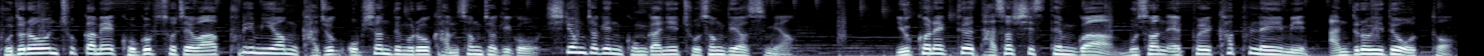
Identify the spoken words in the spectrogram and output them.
부드러운 촉감의 고급 소재와 프리미엄 가죽 옵션 등으로 감성적이고 실용적인 공간이 조성되었으며 유커넥트 5 시스템과 무선 애플 카플레이 및 안드로이드 오토,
